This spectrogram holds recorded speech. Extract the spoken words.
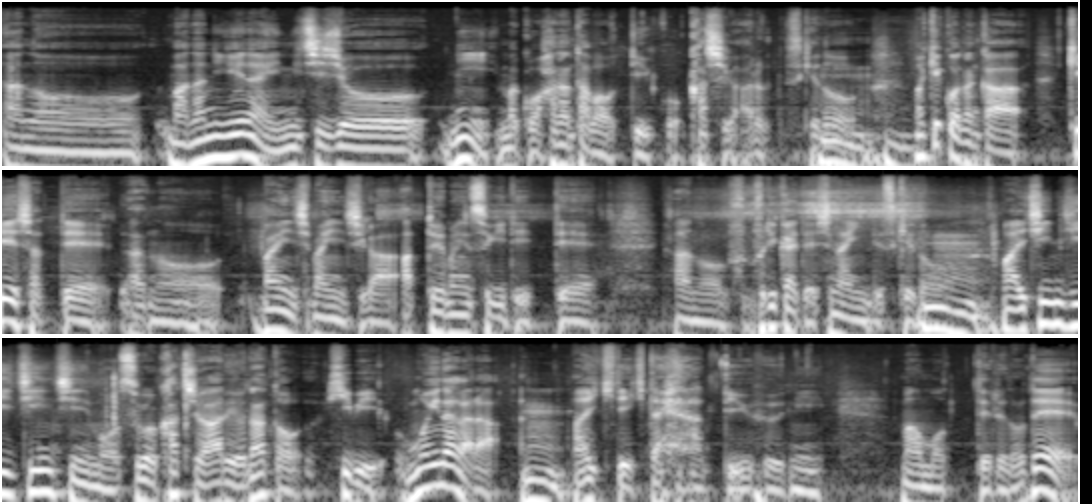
ああのまあ、何気ない日常に、まあ、こう花束をっていうこう歌詞があるんですけど、うん。まあ、結構なんか経営者ってあの毎日毎日があっという間に過ぎていってあのふ振り返ったりしないんですけど、うん。まあ、一日一日にもすごい価値はあるよなと日々思いながら、うん。まあ、生きていきたいなっていうふうに、まあ、思ってるので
